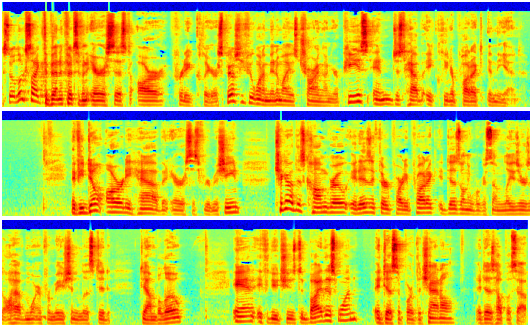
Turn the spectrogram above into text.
So it looks like the benefits of an air assist are pretty clear, especially if you want to minimize charring on your piece and just have a cleaner product in the end. If you don't already have an air assist for your machine, check out this Comgrow. It is a third-party product. It does only work with some lasers. I'll have more information listed down below. And if you do choose to buy this one, it does support the channel. It does help us out.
